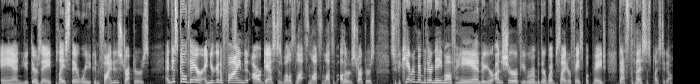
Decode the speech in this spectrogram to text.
and you, there's a place there where you can find instructors and just go there and you're going to find our guest as well as lots and lots and lots of other instructors so if you can't remember their name offhand or you're unsure if you remember their website or facebook page that's the fastest place to go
